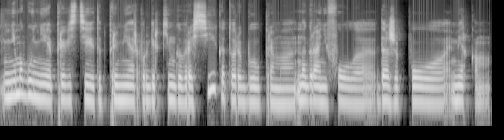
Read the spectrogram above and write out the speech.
Не могу не провести этот пример Бургер Кинга в России, который был прямо на грани фола даже по меркам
